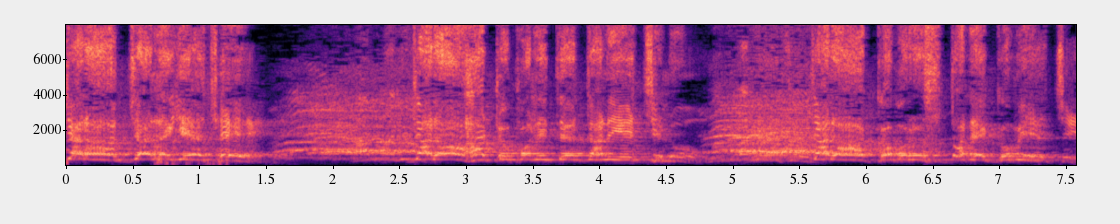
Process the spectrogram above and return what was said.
যারা জেলে গিয়েছে, যারা হাঁটুপানিতে দাঁড়িয়েছিল, যারা কবরস্থানে ঘুমিয়েছে,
